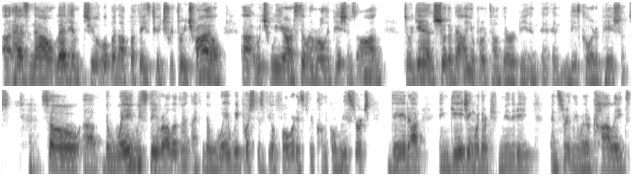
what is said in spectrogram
uh, has now led him to open up a phase two, tr- three trial, which we are still enrolling patients on to again show the value of proton therapy in, in, in these cohort of patients. So uh, the way we stay relevant, I think the way we push this field forward is through clinical research, data, engaging with our community, and certainly with our colleagues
